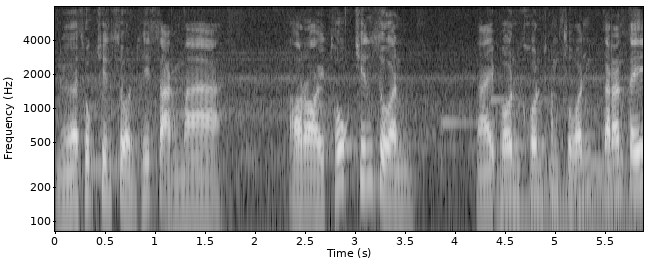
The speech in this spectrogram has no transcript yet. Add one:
เนื้อทุกชิ้นส่วนที่สั่งมา อร่อยทุกชิ้นส่วนนายพลคนทำสวนการันตี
